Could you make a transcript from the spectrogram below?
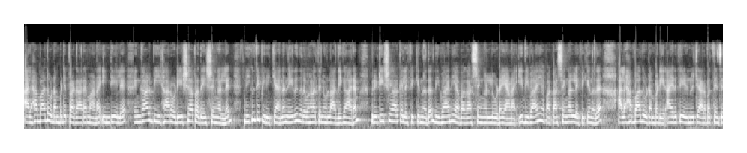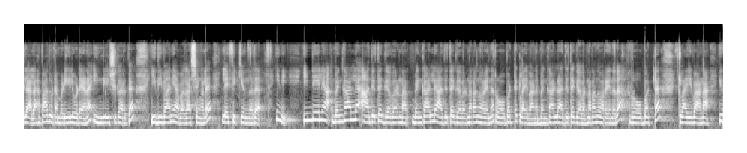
അലഹബാദ് ഉടമ്പടി പ്രകാരമാണ് ഇന്ത്യയിലെ ബംഗാൾ ബീഹാർ ഒഡീഷ പ്രദേശങ്ങളിൽ നികുതി പിരിക്കാനും നീതി നിർവഹണത്തിനുള്ള അധികാരം ബ്രിട്ടീഷുകാർക്ക് ലഭിക്കുന്നത് ദിവാനി അവകാശങ്ങളിലൂടെയാണ്. ഈ ദിവാനി അവകാശങ്ങൾ ലഭിക്കുന്നത് അലഹബാദ് ഉടമ്പടി ആയിരത്തി എഴുന്നൂറ്റി അറുപത്തിയഞ്ചിലെ അലഹബാദ് ഉടമ്പടിയിലൂടെയാണ് ഇംഗ്ലീഷുകാർക്ക് ഈ ദിവാനി അവകാശങ്ങൾ ലഭിക്കുന്നത്. ഇനി ഇന്ത്യയിലെ ബംഗാളിലെ ആദ്യത്തെ ഗവർണർ ബംഗാളിലെ ആദ്യത്തെ ഗവർണർ എന്ന് പറയുന്നത് റോബർട്ട് ക്ലൈവ് ആണ്. ബംഗാളിലെ ആദ്യത്തെ ഗവർണർ എന്ന് പറയുന്നത് റോബർട്ട് ക്ലൈവ് ആണ്. ഈ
